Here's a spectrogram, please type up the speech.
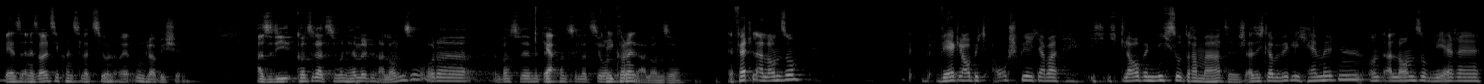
wäre es eine solche Konstellation äh, unglaublich schön. Also die Konstellation Hamilton-Alonso oder was wäre mit Ja, der Konstellation Vettel-Alonso? Vettel-Alonso wäre, glaube ich, auch schwierig, aber ich, ich glaube nicht so dramatisch. Also ich glaube wirklich, Hamilton und Alonso wäre,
